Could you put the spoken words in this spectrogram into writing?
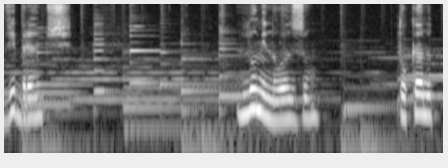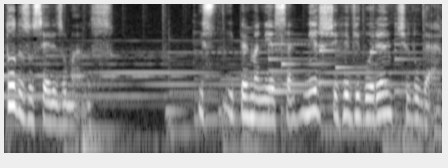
vibrante, luminoso, tocando todos os seres humanos. e, permaneça neste revigorante lugar.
